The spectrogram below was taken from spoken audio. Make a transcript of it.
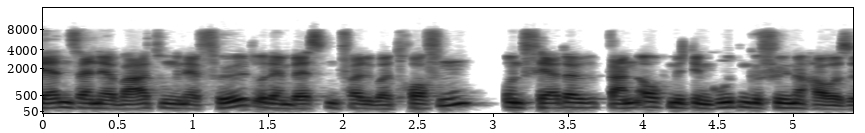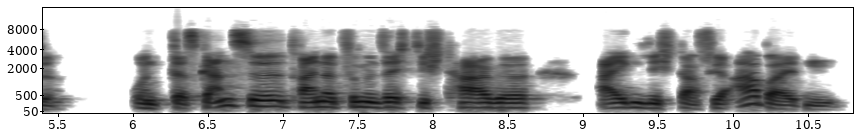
werden seine Erwartungen erfüllt oder im besten Fall übertroffen und fährt er dann auch mit dem guten Gefühl nach Hause. Und das ganze 365 Tage eigentlich dafür arbeiten,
